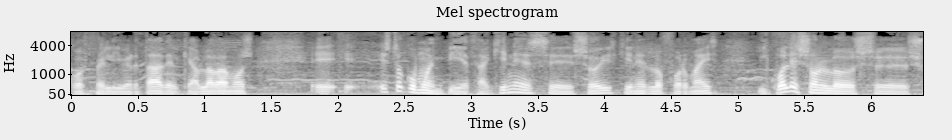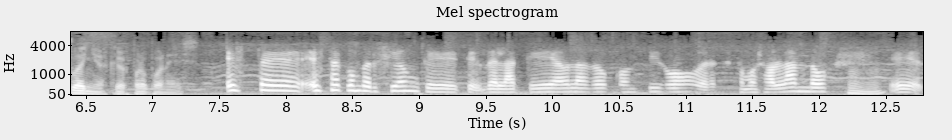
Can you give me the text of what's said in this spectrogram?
Gospel Libertad, del que hablábamos, eh, ¿esto cómo empieza? ¿Quiénes eh, sois? ¿Quiénes lo formáis? ¿Y cuáles son los eh, sueños que os proponéis? Este, esta conversión que, que- de la que he hablado contigo, de la que estamos hablando, eh,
